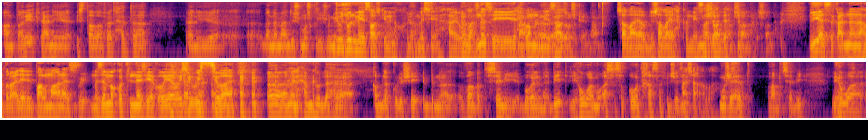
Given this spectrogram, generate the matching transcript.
عن طريق يعني استضافات حتى يعني آه، آه، أنا ما عنديش مشكل يجوني. جوزوا ال message كما يقولوا. ماشي هاي والله الناس نعم، ال message. هذا ان نعم. شاء الله يا ربي إن شاء الله يلحق إن ال message شاء الله إن شاء الله إن شاء الله. الياس قعدنا نهضروا على ال palmarès. مازال ما قلت لناش يا خويا واش واش تسوى آه، أنا الحمد لله قبل كل شيء ابن ضابط سامي بوغيل معبيد اللي هو مؤسس القوات الخاصة في الجزائر. ما شاء الله. مجاهد ضابط سامي. اللي هو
